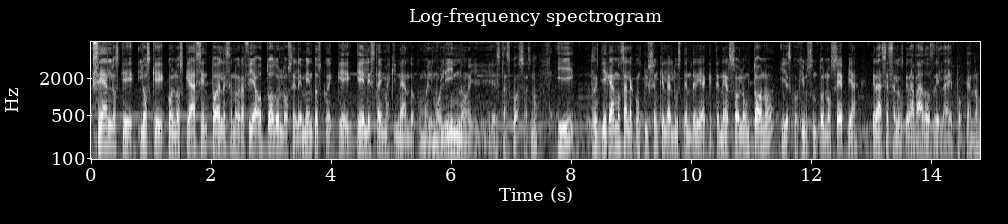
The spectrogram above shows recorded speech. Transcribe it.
sean los que, los que, con los que hacen toda la escenografía o todos los elementos que, él está imaginando, como el molino y estas cosas, ¿no? Y llegamos a la conclusión que la luz tendría que tener solo un tono y escogimos un tono sepia gracias a los grabados de la época, ¿no?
